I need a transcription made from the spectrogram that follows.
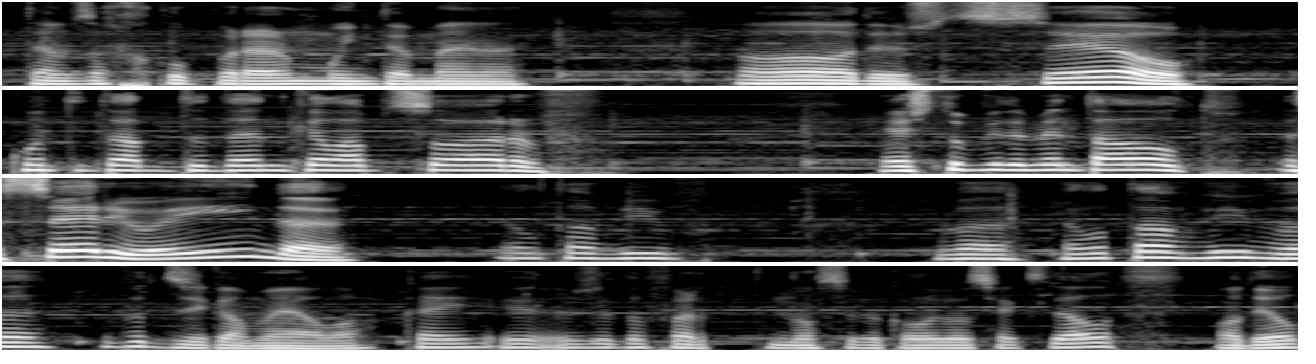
estamos a recuperar muita mana. Oh Deus do céu! Quantidade de dano que ela absorve! É estupidamente alto! A sério, ainda! Ela está vivo. Vá, ela está viva. Eu vou dizer calma ela, ok? Eu já estou farto de não saber qual é o sexo dela ou dele,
